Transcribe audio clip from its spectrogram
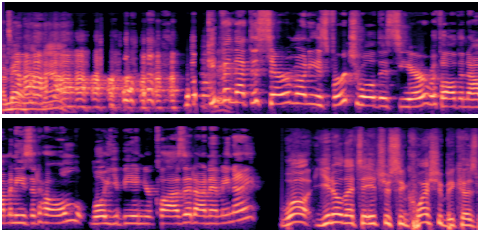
am in here now. well, given that the ceremony is virtual this year with all the nominees at home, will you be in your closet on Emmy night? Well, you know, that's an interesting question because,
